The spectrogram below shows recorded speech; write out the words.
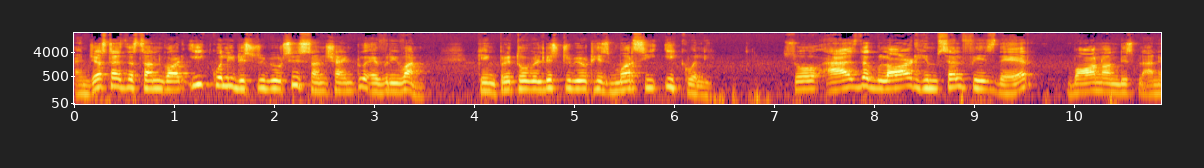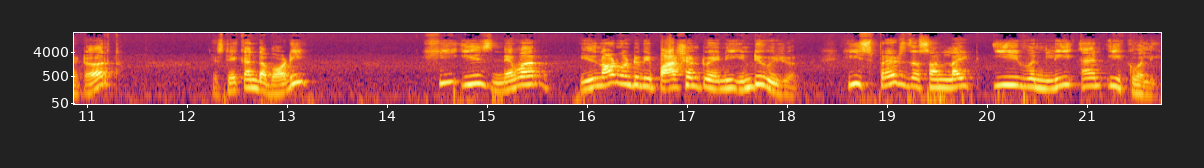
and just as the sun god equally distributes his sunshine to everyone, King Prithu will distribute his mercy equally. So, as the Lord himself is there, born on this planet Earth, has taken the body, he is never, he is not going to be partial to any individual. He spreads the sunlight evenly and equally.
